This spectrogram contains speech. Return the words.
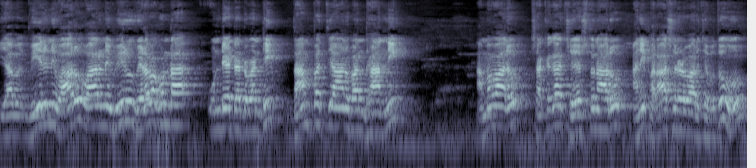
ఎవ- వీరిని వారు వారిని వీరు విడవకుండా ఉండేటటువంటి దాంపత్యానుబంధాన్ని అమ్మవారు చక్కగా చేస్తున్నారు అని పరాశరుడు వారు చెబుతూ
